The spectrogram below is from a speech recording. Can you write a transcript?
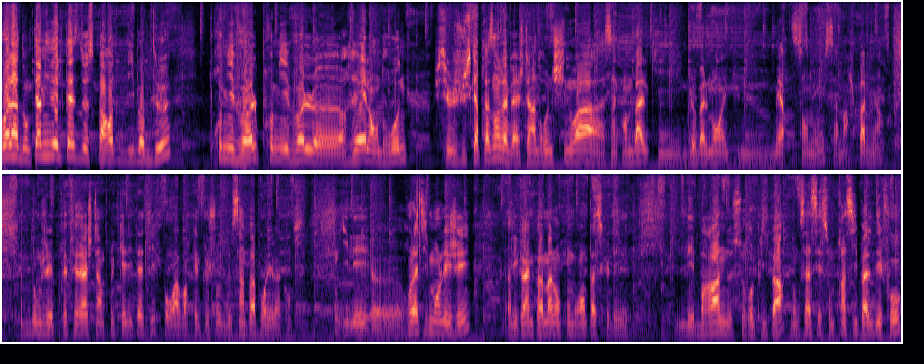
Voilà, donc terminé le test de Sparrow Bebop 2. Premier vol, premier vol euh, réel en drone. Jusqu'à présent j'avais acheté un drone chinois à 50 balles qui globalement est une merde sans nom, ça marche pas bien. Donc j'ai préféré acheter un truc qualitatif pour avoir quelque chose de sympa pour les vacances. Il est euh, relativement léger, il est quand même pas mal encombrant parce que les bras ne se replient pas, donc ça c'est son principal défaut,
